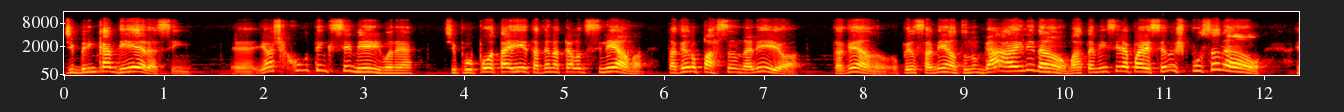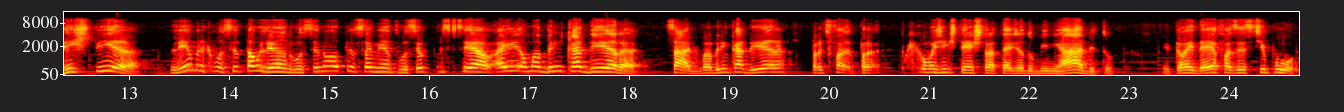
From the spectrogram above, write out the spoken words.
de brincadeira, assim. É, e eu acho que como tem que ser mesmo, né? Tipo, pô, tá aí, tá vendo a tela do cinema? Tá vendo passando ali, ó? Tá vendo? O pensamento, não garra ele não, mas também se ele aparecer, não expulsa não. Respira. Lembra que você tá olhando, você não é o pensamento, você observa. Aí é uma brincadeira, sabe? Uma brincadeira para porque como a gente tem a estratégia do mini hábito, então a ideia é fazer esse tipo.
